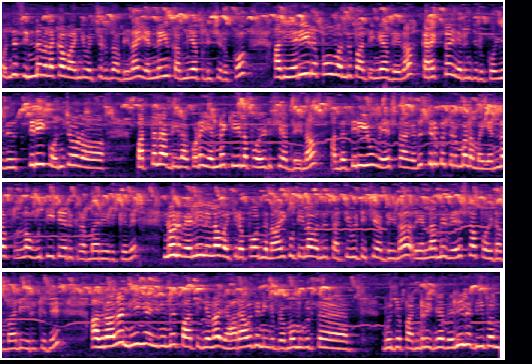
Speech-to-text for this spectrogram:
கொஞ்சம் சின்ன விளக்காக வாங்கி வச்சுருந்தோம் அப்படின்னா எண்ணெயும் கம்மியாக பிடிச்சிருக்கும். அது எரியிறப்போ வந்து பார்த்திங்க அப்படின்னா கரெக்டாக எரிஞ்சிருக்கும். இது திரி கொஞ்சம் பத்தலை அப்படின்னா கூட எண்ணெய் கீழே போயிடுச்சு அப்படின்னா அந்த திரியும் வேஸ்ட் ஆகுது. திரும்ப திரும்ப நம்ம எண்ணெய் ஃபுல்லாக ஊற்றிட்டே இருக்கிற மாதிரி இருக்குது. இன்னொன்று வெளியிலலாம் வைக்கிறப்போ இந்த நாய்க்குட்டிலாம் வந்து தட்டி விட்டுச்சு அப்படின்னா அது எல்லாமே வேஸ்ட்டாக போயிட மாதிரி இருக்குது. அதனால் நீங்கள் இனிமேல் பார்த்தீங்கன்னா யாராவது நீங்கள் பிரம்ம முகூர்த்த பூஜை பண்ணுறீங்க வெளியில் தீபம்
